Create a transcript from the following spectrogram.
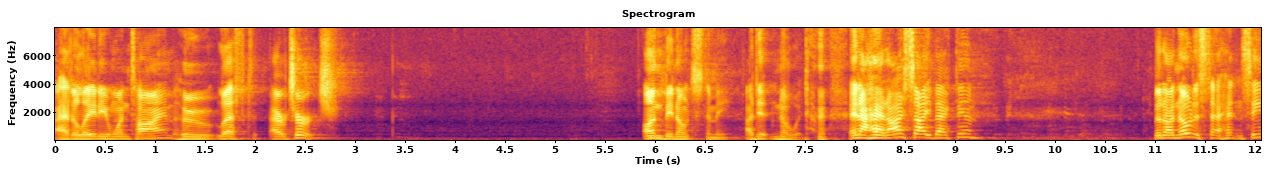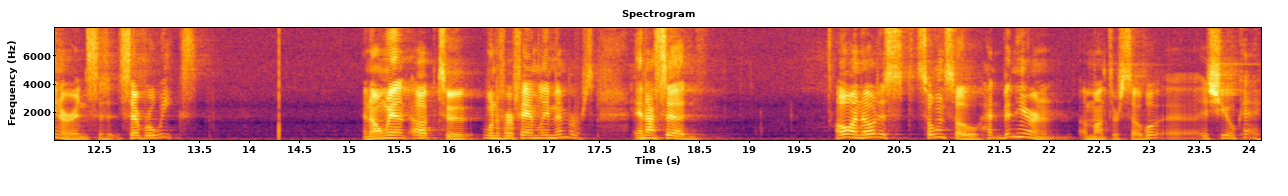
I had a lady one time who left our church. Unbeknownst to me, I didn't know it. and I had eyesight back then. But I noticed I hadn't seen her in several weeks. And I went up to one of her family members and I said, Oh, I noticed so and so hadn't been here in a month or so. What, uh, is she okay?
